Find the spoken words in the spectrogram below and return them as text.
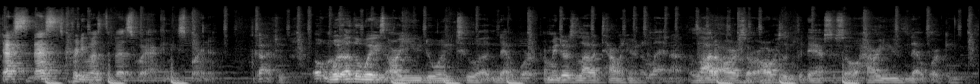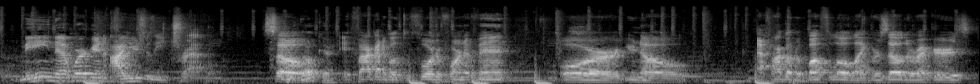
that's that's pretty much the best way I can explain it. Got you. Oh, What other ways are you doing to uh, network? I mean, there's a lot of talent here in Atlanta. A lot of artists are always looking for dancers. So, how are you networking? Me networking, I usually travel. So Okay. if I gotta go to Florida for an event, or you know, if I go to Buffalo, like Griselda Records,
